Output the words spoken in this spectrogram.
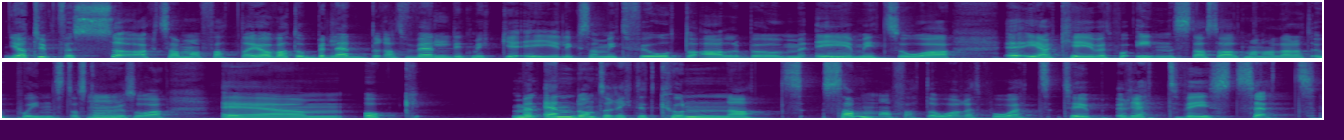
jag har typ försökt sammanfatta. Jag har varit och bläddrat väldigt mycket i liksom mitt fotoalbum, i mitt så, eh, i arkivet på Insta, så allt man har laddat upp på Insta-story och så. Ehm, och, men ändå inte riktigt kunnat sammanfatta året på ett typ rättvist sätt.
